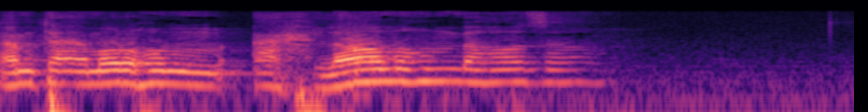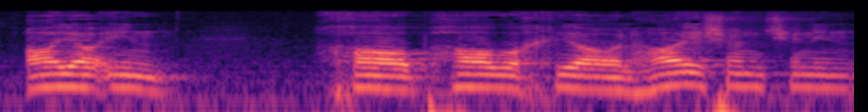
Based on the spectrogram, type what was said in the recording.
هم تعمرهم احلامهم به هازا آیا این خواب ها و خیال هایشان چنین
